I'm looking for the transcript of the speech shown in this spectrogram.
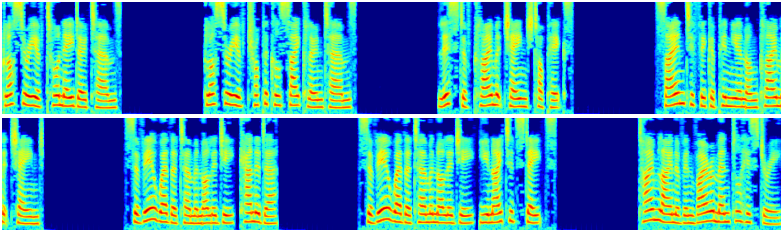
Glossary of tornado terms Glossary of tropical cyclone terms List of climate change topics Scientific opinion on climate change Severe weather terminology Canada Severe weather terminology United States Timeline of environmental history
